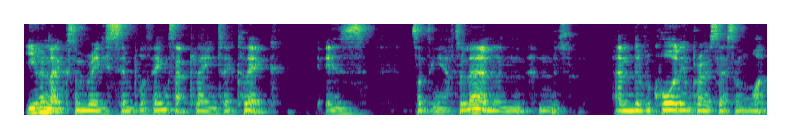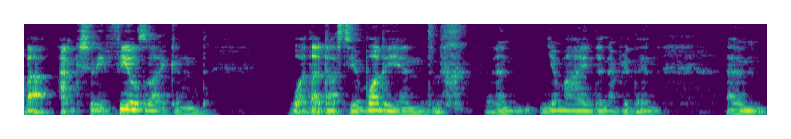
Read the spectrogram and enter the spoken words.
even like some really simple things like playing to click is something you have to learn and and and the recording process and what that actually feels like and what that does to your body and and your mind and everything. Um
